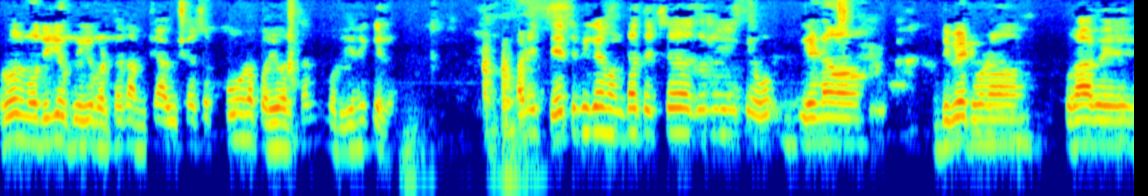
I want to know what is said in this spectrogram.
रोज मोदीजी उपयोगी पडतात. आमच्या आयुष्याचं पूर्ण परिवर्तन मोदीजींनी केलं. आणि ते तुम्ही काय म्हणता त्याचं अजूनही ते हो- येणं डिबेट होणं पुरावे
